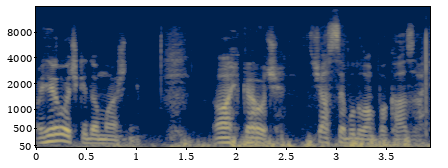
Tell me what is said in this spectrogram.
Огірочки домашні. Ой, коротше, зараз все буду вам показувати.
